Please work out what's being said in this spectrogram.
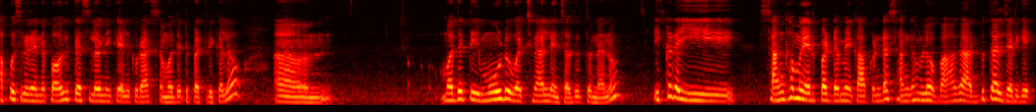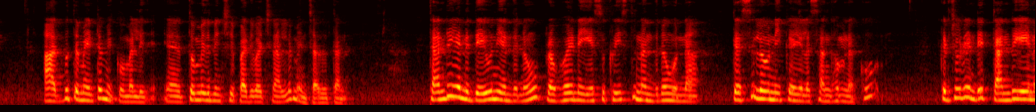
అప్పుసులుడైన పౌలు తెస్సలోనికేలకు రాసిన మొదటి పత్రికలో మొదటి మూడు వచనాలు నేను చదువుతున్నాను. ఇక్కడ ఈ సంఘం ఏర్పడమే కాకుండా సంఘంలో బాగా అద్భుతాలు జరిగాయి. ఆ అద్భుతం ఏంటో మీకు మళ్ళీ తొమ్మిది నుంచి పది వచనాల్లో నేను చదువుతాను. తండ్రి అయిన దేవుని ఎందును ప్రభు అయిన యేసుక్రీస్తునందును ఉన్న తెస్సలోనికయ్యల సంఘంనకు ఇక్కడ చూడండి తండ్రి అయిన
